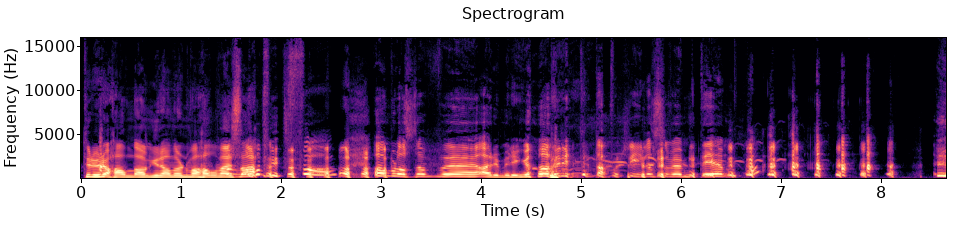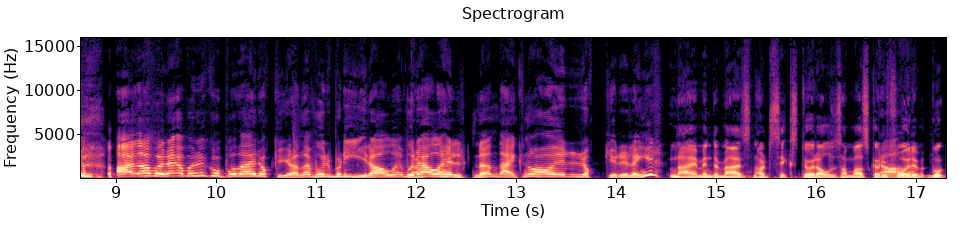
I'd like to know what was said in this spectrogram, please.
Tror du han angra når han var halvveis av? fy faen! Han blåste opp uh, armringa rett utafor Kiel og svømte hjem. Nei, det er bare, jeg bare kom på det rockegreiene. Hvor blir det alle Hvor er alle heltene? Det er ikke noe rockere lenger. Nei, men de er snart 60 år alle sammen. Skal du Ja. få gå,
